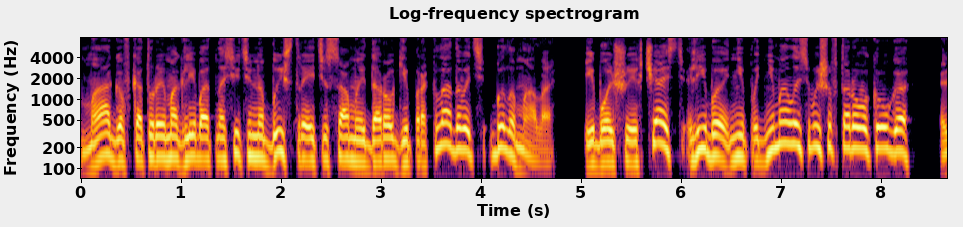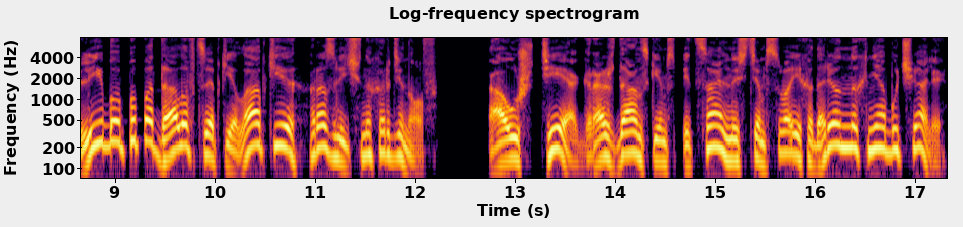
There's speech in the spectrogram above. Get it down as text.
Магов, которые могли бы относительно быстро эти самые дороги прокладывать, было мало, и большая их часть либо не поднималась выше второго круга, либо попадала в цепкие лапки различных орденов. А уж те гражданским специальностям своих одаренных не обучали,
